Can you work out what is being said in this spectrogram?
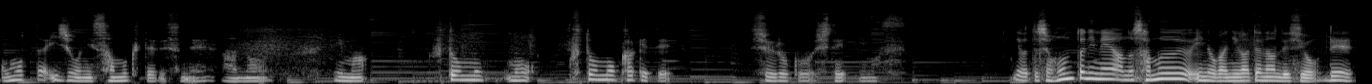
思った以上に寒くてですね、あの、今、布団も、も、布団もかけて収録をしています。で、私本当にね、あの寒いのが苦手なんですよ。で、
